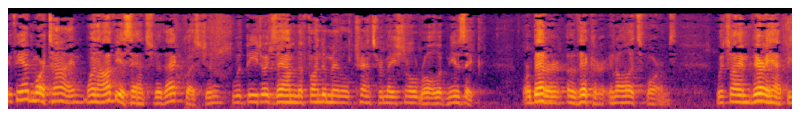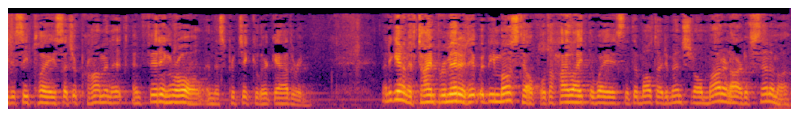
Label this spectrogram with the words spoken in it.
If we had more time, one obvious answer to that question would be to examine the fundamental transformational role of music, or better, of dhikr in all its forms which I am very happy to see play such a prominent and fitting role in this particular gathering. And again, if time permitted, it would be most helpful to highlight the ways that the multidimensional modern art of cinema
